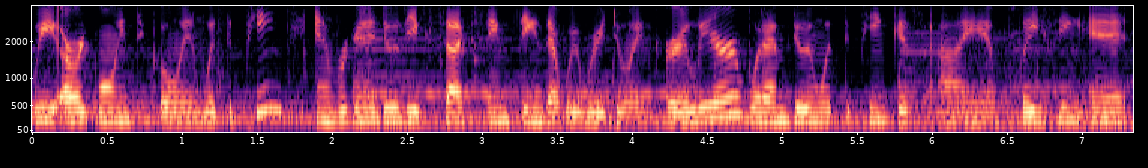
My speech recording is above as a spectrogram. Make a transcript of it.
we are going to go in with the pink and we're going to do the exact same thing that we were doing earlier. What I'm doing with the pink is I am placing it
